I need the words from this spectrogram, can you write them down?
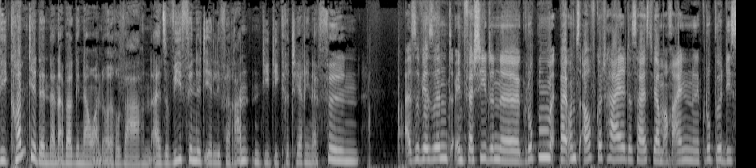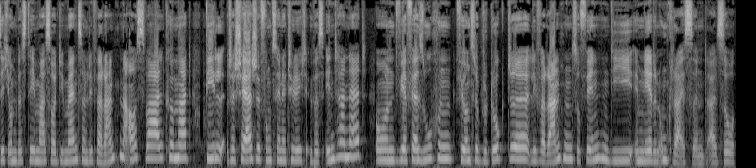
Wie kommt ihr denn dann aber genau an eure Waren? Also wie findet ihr Lieferanten, die die Kriterien erfüllen? Also wir sind in verschiedene Gruppen bei uns aufgeteilt. Das heißt, wir haben auch eine Gruppe, die sich um das Thema Sortiments- und Lieferantenauswahl kümmert. Viel Recherche funktioniert natürlich übers Internet und wir versuchen für unsere Produkte Lieferanten zu finden, die im näheren Umkreis sind. Also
